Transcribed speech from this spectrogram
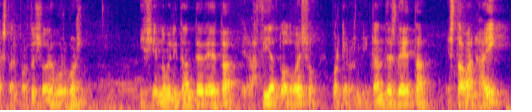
hasta el proceso de Burgos, y siendo militante de ETA, hacía todo eso, porque los militantes de ETA estaban ahí.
